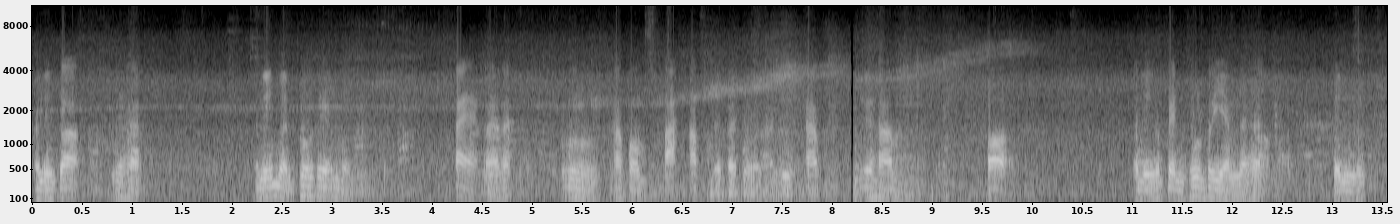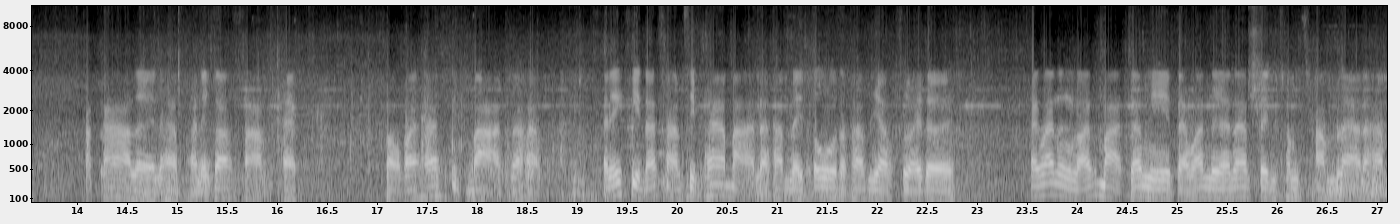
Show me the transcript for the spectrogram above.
อันนี้ก็นะฮะอันนี้เหมือนทุเรียนเหมือน แตกแล้วนะ อืมครับผมไปครับเดี๋ยวไปดูร้านนี้ครับ นี่ครับ ก็ อันนี้ก็เป็นทุเรียนนะฮะเป็นตะกร้าเลยนะครับ อันนี้ก็สามแพ็คสองร้อยห้าสิบบาทนะครับ อันนี้ขีดละสามสิบห้าบาทนะครับ ในตู้นะครับ อย่างสวยเลยแพ็คละหนึ่งร้อยบาทก็มี แต่ว่าเนื้อน่าเป็นช้ำๆแล้วนะครับ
